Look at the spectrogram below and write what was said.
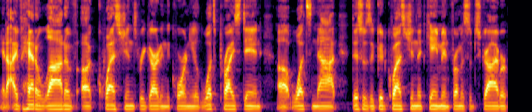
And I've had a lot of uh, questions regarding the corn yield what's priced in, uh, what's not. This was a good question that came in from a subscriber,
